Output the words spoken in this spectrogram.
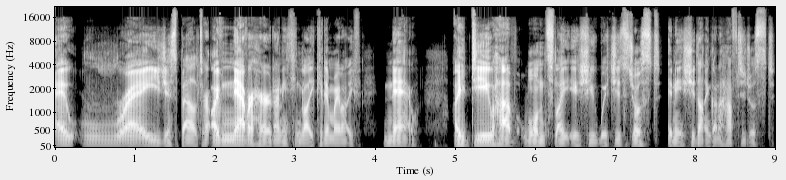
outrageous belter. I've never heard anything like it in my life. Now, I do have one slight issue, which is just an issue that I'm gonna have to just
